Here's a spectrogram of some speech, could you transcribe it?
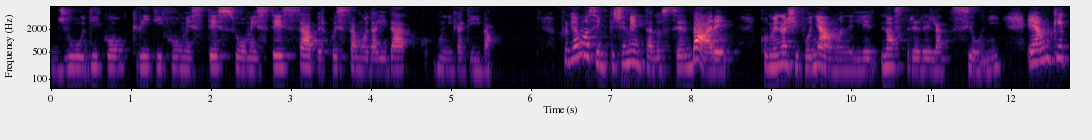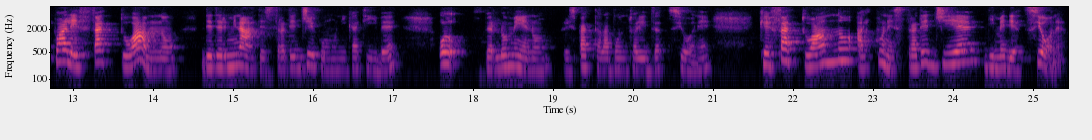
giudico, critico me stesso o me stessa per questa modalità comunicativa. Proviamo semplicemente ad osservare come noi ci poniamo nelle nostre relazioni e anche quale effetto hanno determinate strategie comunicative o perlomeno rispetto alla puntualizzazione, che effetto hanno alcune strategie di mediazione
